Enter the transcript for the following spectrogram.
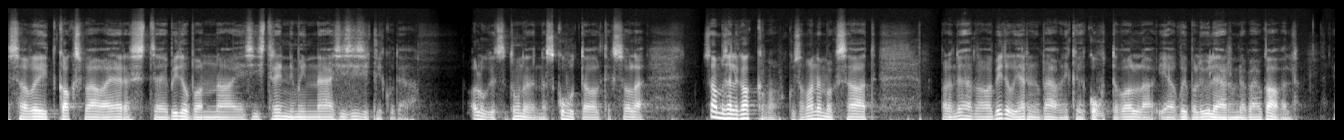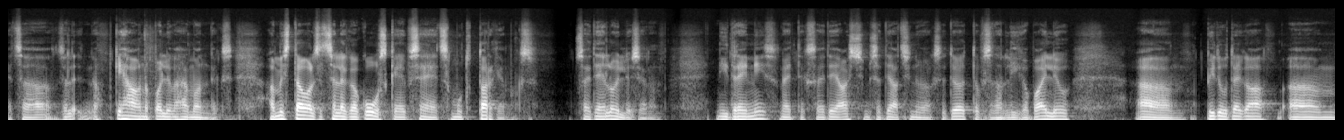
sa võid kaks päeva järjest pidu panna ja siis trenni minna ja siis isiklikku teha olgugi, et sa tunned ennast kohutavalt, eks ole, saame sellega hakkama, kui sa vanemaks saad, paned ühe päeva pidu, järgmine päev on ikkagi kohutav olla ja võib-olla ülejärgmine päev ka veel. et sa selle, noh, keha annab palju vähem andeks. aga mis tavaliselt sellega koos käib, see, et sa muutud targemaks. sa ei tee lollusi enam. nii trennis, näiteks sa ei tee asju, mis sa tead, sinu jaoks ei tööta või seda on liiga palju ähm,. pidudega ähm,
